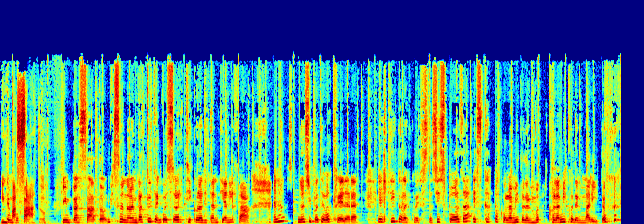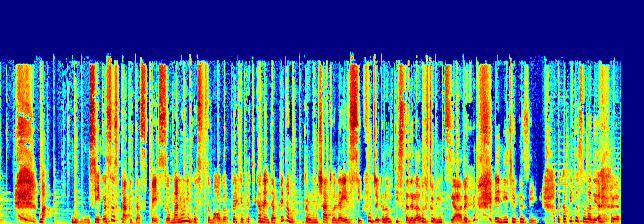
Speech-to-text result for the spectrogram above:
in Tempo passato. Fa. In passato, mi sono imbattuta in questo articolo di tanti anni fa e non, non ci potevo credere. E il titolo è questo, si sposa e scappa con, del, con l'amico del marito. Ma sì, questo capita spesso, ma non in questo modo, perché praticamente appena pronunciato lei il sì, fugge con l'autista dell'auto iniziale e dice così: Ho capito solo, di aver,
